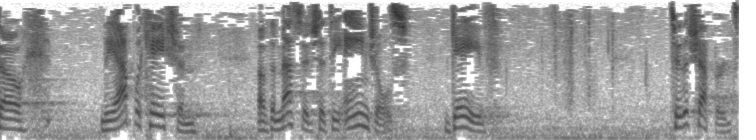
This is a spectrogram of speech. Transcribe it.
So, the application of the message that the angels gave to the shepherds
